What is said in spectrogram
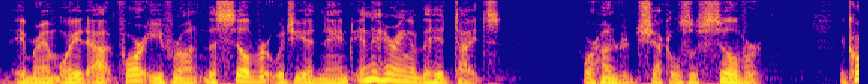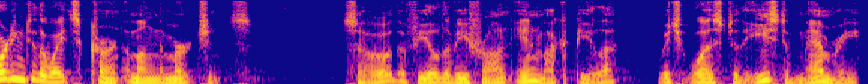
and Abraham weighed out for Ephron the silver which he had named in the hearing of the Hittites, four hundred shekels of silver, according to the weights current among the merchants. So the field of Ephron in Machpelah, which was to the east of Mamre,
